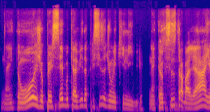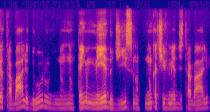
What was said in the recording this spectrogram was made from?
Né? Então, hoje eu percebo que a vida precisa de um equilíbrio. Né? Então, eu preciso Sim. trabalhar e eu trabalho duro, não, não tenho medo disso, não, nunca tive medo de trabalho.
